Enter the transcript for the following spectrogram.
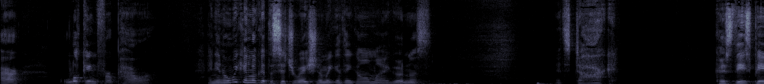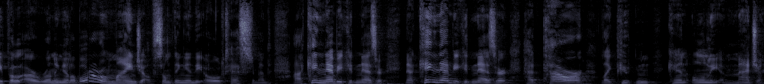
are looking for power. And you know, we can look at the situation and we can think, oh my goodness, it's dark because these people are running it up. I want to remind you of something in the Old Testament. Uh, King Nebuchadnezzar. Now, King Nebuchadnezzar had power like Putin can only imagine.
